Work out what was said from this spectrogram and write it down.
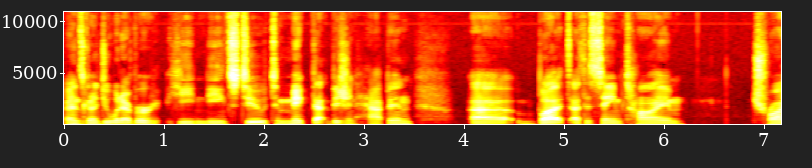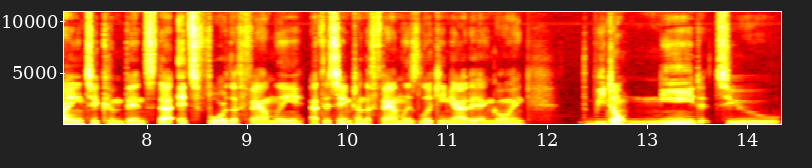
and is going to do whatever he needs to to make that vision happen uh, but at the same time trying to convince that it's for the family at the same time the family is looking at it and going we don't need to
